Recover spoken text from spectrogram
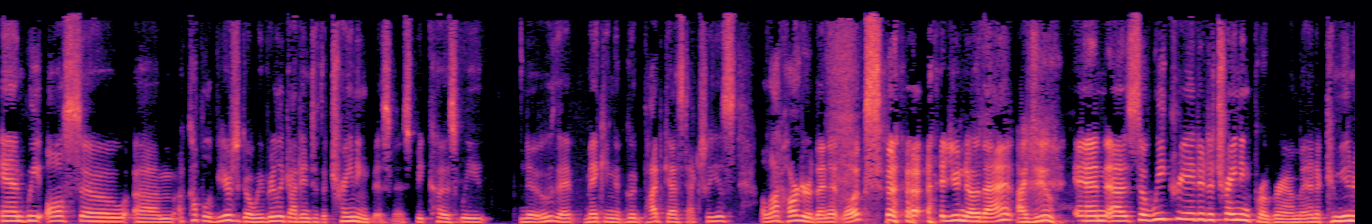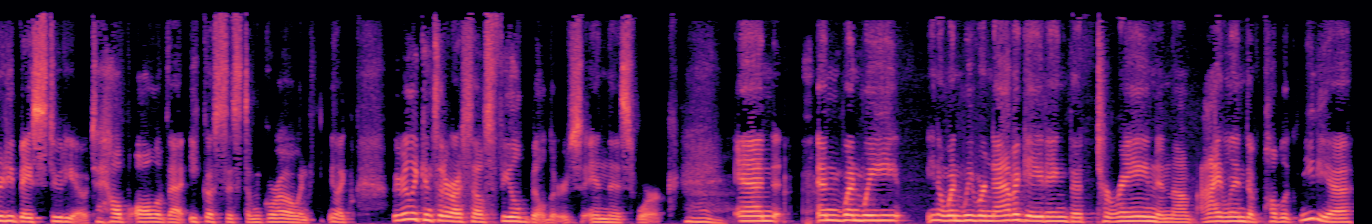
And we also, um, a couple of years ago, we really got into the training business because we knew that making a good podcast actually is a lot harder than it looks. you know that. I do. And uh, so we created a training program and a community based studio to help all of that ecosystem grow. And you know, like we really consider ourselves field builders in this work. Mm. And and when we you know when we were navigating the terrain and the island of public media.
